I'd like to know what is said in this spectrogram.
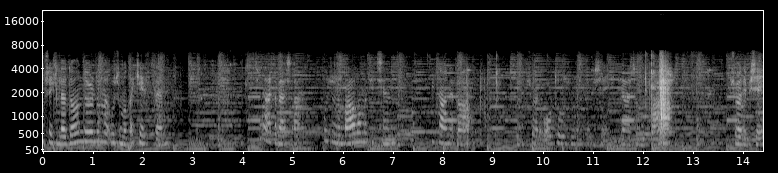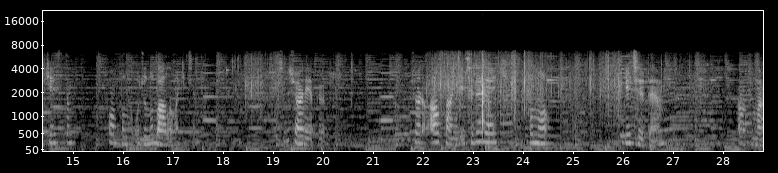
Bu şekilde döndürdüm ve ucunu da kestim. Şimdi arkadaşlar ucunu bağlamak için bir tane daha şöyle orta uzunlukta bir şeye ihtiyacımız var. Şöyle bir şey kestim. Pomponun ucunu bağlamak için. Şimdi şöyle yapıyoruz. Şöyle alttan geçirerek bunu geçirdim. altından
